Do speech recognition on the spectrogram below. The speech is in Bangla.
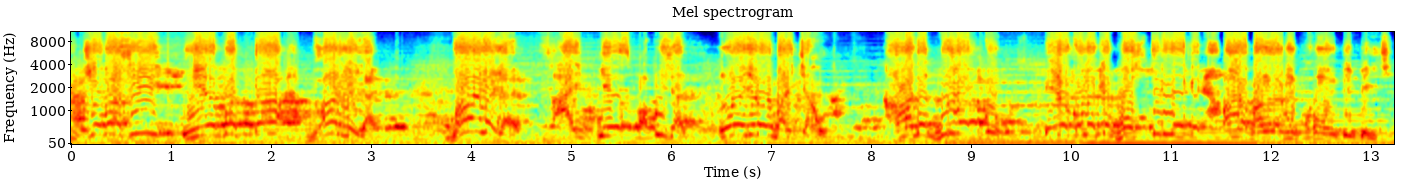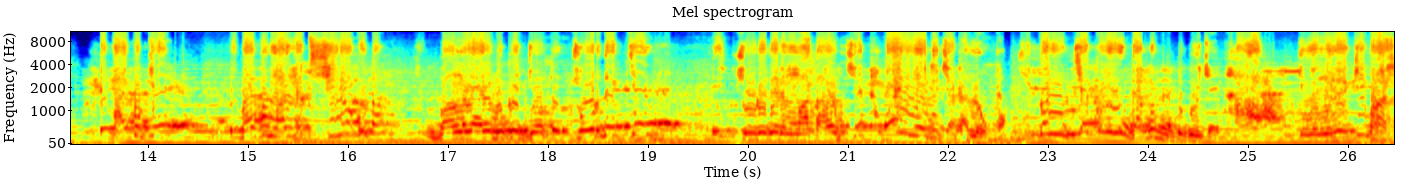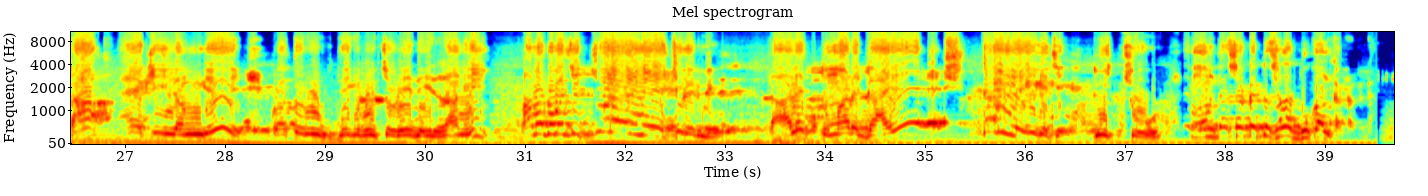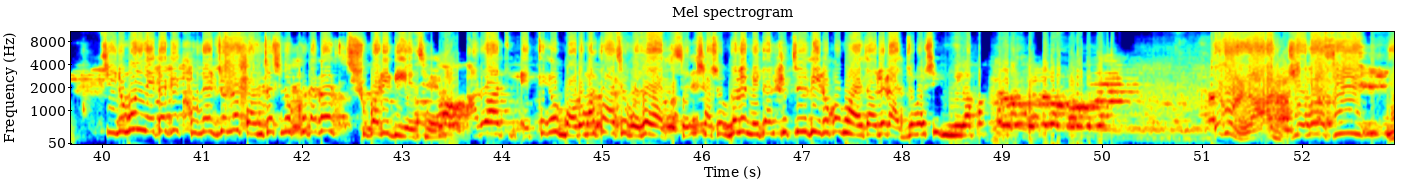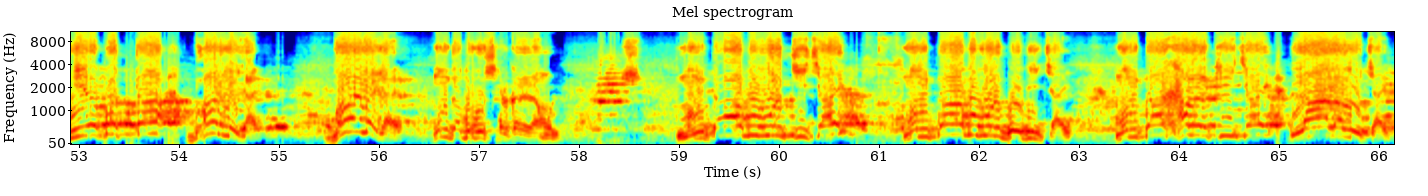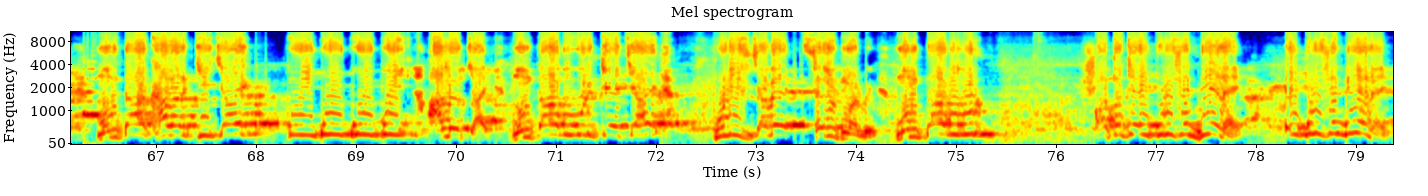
রাজ্যবাসী নিরাপত্তা ভার মে যায়, ভার মে যায়। আইপিএস অফিসার ওনাজনের বাড়ির চাকর, আমাদের দুর্ভাগ্য, এরকম একটা বস্তির মেয়েকে আমরা বাংলার মুখ্যমন্ত্রী পেয়েছি। এ ভাইপো কে? এ ভাইপো মালটা ছিল কোথা বাংলার বুকে যত চোর দেখছেন এই চোরেদের মাথা হচ্ছে ওই মধু চাটা লোকটা। তৃণমূলের কি ভাষা? একই রঙে কত রূপ দেখব চোরেদের রানী? আমাকে বলছে চোরের মেয়ে চোরের মেয়ে। তাহলে তোমার গায়ে স্টাম লেগে গেছে। তুমি চোর। মমতা সরকার তো সারা দোকান কাটা তৃণমূল নেতাকে খুনের জন্য পঞ্চাশ লক্ষ টাকা সুপারি দিয়েছে। আরও এর থেকেও বড় মাথা আছে বোঝা যাচ্ছে। শাসক দলের নেতার ক্ষেত্রে যদি এরকম হয় তাহলে রাজ্যবাসী নিরাপত্তা দেখুন রাজ্যবাসী নিরাপত্তা ভার মে যায় ভার মে যায় মমতা বাবুর সরকারের আমল। মমতা বাবুর কি চায় মমতা বাবুর গদি চাই। মমতা খালার কি চায় লাল আলো চাই। মমতা খালার কি চায় পুই পুই পুই পুই আলো চায় মমতা বাবুর কে চায় পুলিশ যাবে স্যালুট মারবে। মমতা বাবুর অথচ এই পুলিশের দিয়ে নেয় এই পুলিশের দিয়ে নেয়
